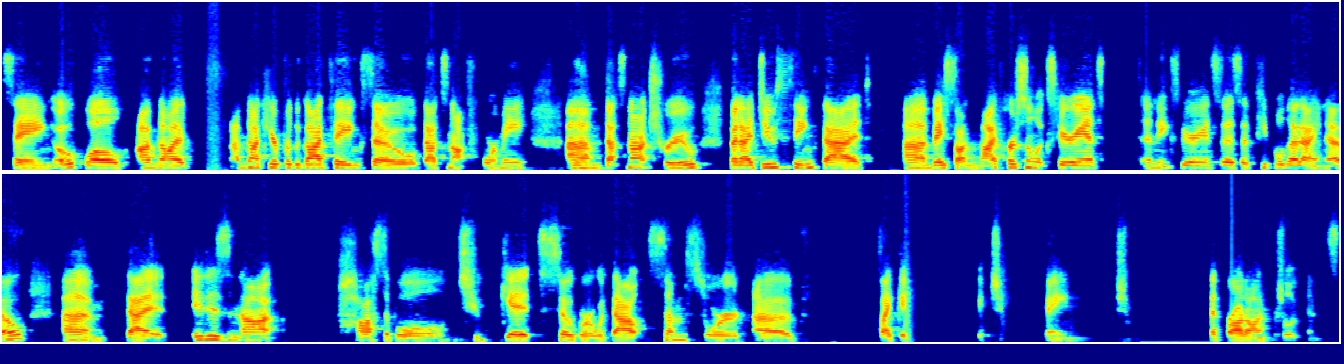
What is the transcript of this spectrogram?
saying, "Oh, well, I'm not I'm not here for the God thing, so that's not for me." Um, Yeah. That's not true. But I do think that um, based on my personal experience and the experiences of people that I know, um, that it is not possible to get sober without some sort of psychic change that brought on social events.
